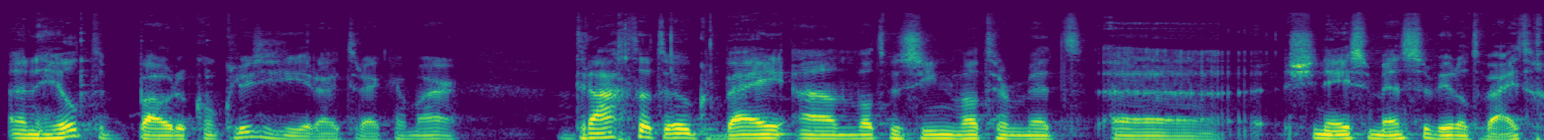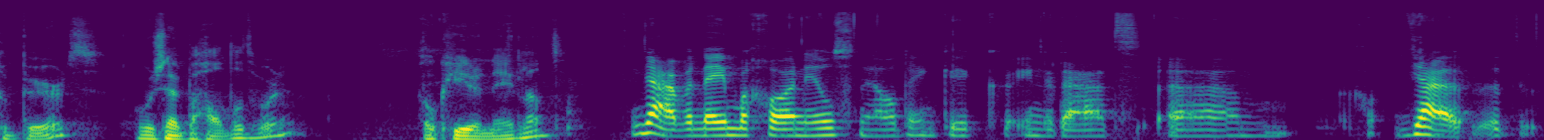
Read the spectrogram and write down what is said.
een heel te bouwde conclusie hieruit trekken, maar draagt dat ook bij aan wat we zien wat er met eh, Chinese mensen wereldwijd gebeurt? Hoe zij behandeld worden? Ook hier in Nederland? Ja, we nemen gewoon heel snel, denk ik, inderdaad, ehm, ja, het,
